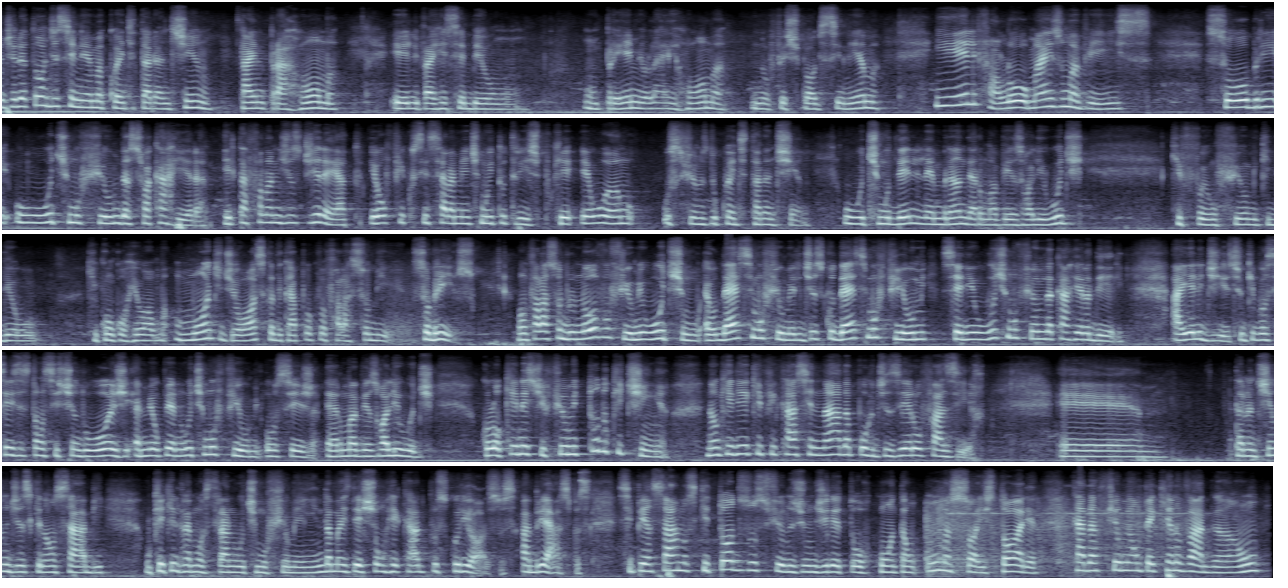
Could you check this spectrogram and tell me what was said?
O diretor de cinema Quentin Tarantino está indo para Roma. Ele vai receber um, um prêmio lá em Roma, no Festival de Cinema. E ele falou mais uma vez sobre o último filme da sua carreira. Ele está falando disso direto. Eu fico sinceramente muito triste, porque eu amo os filmes do Quentin Tarantino. O último dele, lembrando, era Uma Vez Hollywood, que foi um filme que deu que concorreu a um monte de Oscar, daqui a pouco vou falar sobre, sobre isso. Vamos falar sobre o novo filme, o último, é o décimo filme. Ele diz que o décimo filme seria o último filme da carreira dele. Aí ele disse: O que vocês estão assistindo hoje é meu penúltimo filme, ou seja, era uma vez Hollywood. Coloquei neste filme tudo o que tinha. Não queria que ficasse nada por dizer ou fazer. É... Tarantino diz que não sabe o que, que, ele vai mostrar no último filme ainda, mas deixou um recado para os curiosos. Aspas. Se pensarmos que todos os filmes de um diretor contam uma só história, cada filme é um pequeno vagão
